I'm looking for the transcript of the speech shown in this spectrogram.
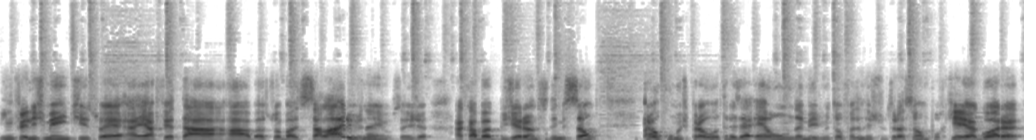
infelizmente isso é, é afetar a, a, sua base de salários, né? Ou seja, acaba gerando essa demissão. Para algumas, para outras é, é, onda mesmo, estão fazendo reestruturação, porque agora,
